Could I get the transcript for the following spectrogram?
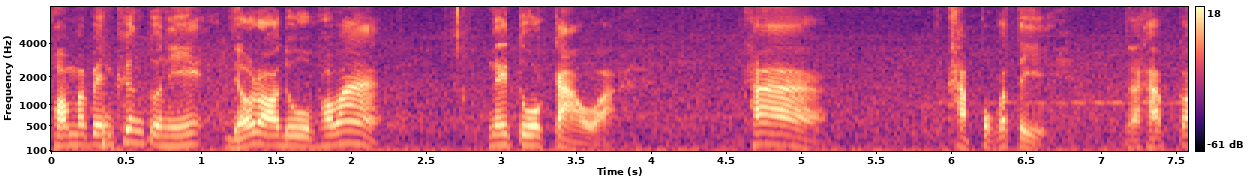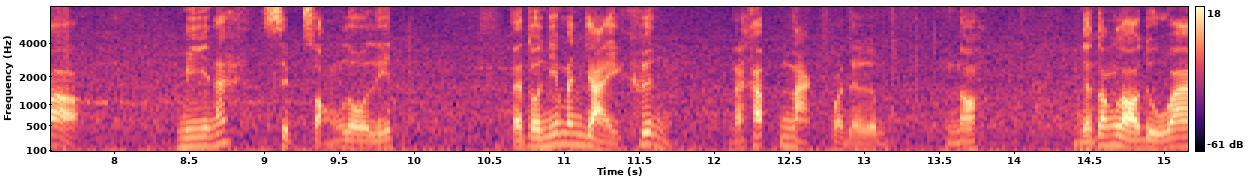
พอมาเป็นเครื่องตัวนี้ เดี๋ยวรอดูเพราะว่าในตัวเก่าอะ ถ้าขับปกตินะครับก็มีนะ 12 โลลิตร แต่ตัวนี้มันใหญ่ขึ้นนะครับ หนักกว่าเดิมเนาะเดี๋ยวต้องรอดูว่า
